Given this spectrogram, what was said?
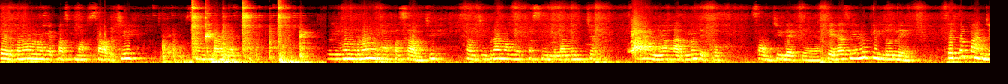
ਫਿਰ ਬਣਾਵਾਂਗੇ ਆਪਾਂ ਸ- ਸਬਜ਼ੀ। ਸ਼ਿਮਲਾ ਮਿਰਚ। ਤੇ ਹੁਣ ਬਣਾਵਾਂਗੇ ਆਪਾਂ ਸਬਜ਼ੀ। ਸਬਜ਼ੀ ਬਣਾਵਾਂਗੇ ਆਪਾਂ ਸ਼ਿਮਲਾ ਮਿਰਚ। ਬਣਾਉਣੀ ਆ ਹਰਮਨ, ਦੇਖੋ, ਸਬਜ਼ੀ ਲੈ ਕੇ ਆਇਆ। ਕਿਹਾ ਸੀ ਇਹਨੂੰ ਕਿਲੋ ਲੈ। ਸਿਰਫ ਪੰਜ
